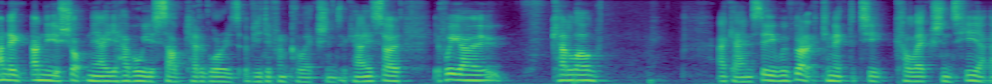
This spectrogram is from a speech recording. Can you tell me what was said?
Under under your shop now, you have all your subcategories of your different collections. Okay, so if we go catalog, Okay, and see, we've got it connected to your collections here,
